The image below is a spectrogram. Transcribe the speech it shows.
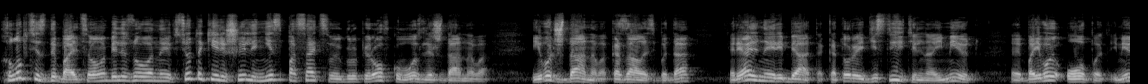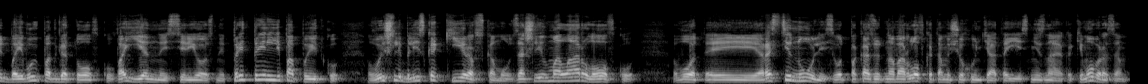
Хлопцы с Дебальцева мобилизованные все-таки решили не спасать свою группировку возле Жданова. И вот Жданова, казалось бы, да, реальные ребята, которые действительно имеют боевой опыт, имеют боевую подготовку, военные серьезные, предприняли попытку, вышли близко к Кировскому, зашли в Малоорловку, вот, и растянулись. Вот показывают Новоорловка, там еще хунтята есть, не знаю каким образом.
